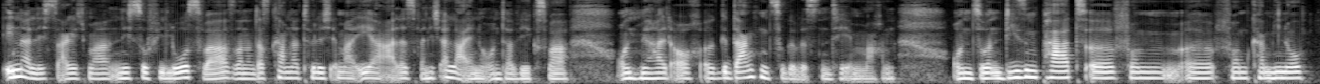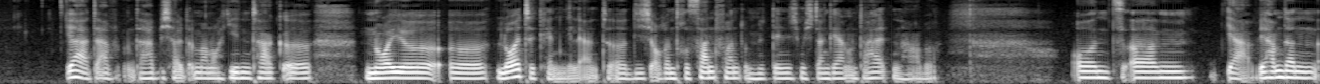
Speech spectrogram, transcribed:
innerlich, sage ich mal, nicht so viel los war, sondern das kam natürlich immer eher alles, wenn ich alleine unterwegs war und mir halt auch äh, Gedanken zu gewissen Themen machen. Und so in diesem Part äh, vom, vom Camino ja, da, da habe ich halt immer noch jeden Tag äh, neue äh, Leute kennengelernt, äh, die ich auch interessant fand und mit denen ich mich dann gern unterhalten habe. Und ähm, ja, wir haben dann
